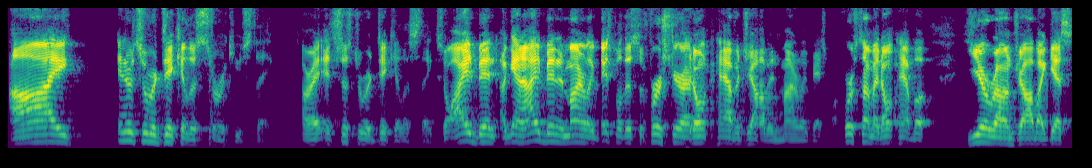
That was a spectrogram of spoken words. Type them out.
I, and it's a ridiculous Syracuse thing. All right. It's just a ridiculous thing. So I had been, again, I had been in minor league baseball. This is the first year I don't have a job in minor league baseball. First time I don't have a year round job. I guess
